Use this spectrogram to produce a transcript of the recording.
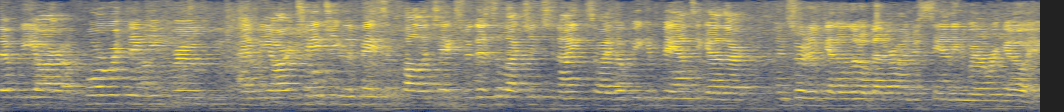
that we are a forward-thinking group and we are changing the face of politics for this election tonight, so I hope we can band together and sort of get a little better understanding where we're going.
